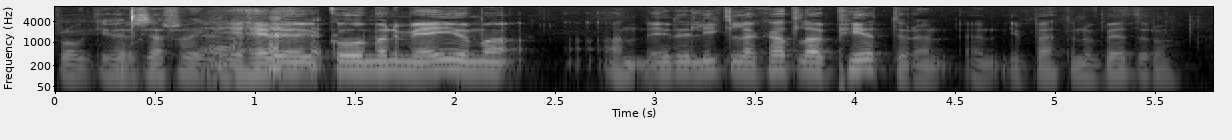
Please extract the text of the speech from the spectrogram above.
flóki fyrir sérfræðingi ég heyrði góðum mönnum í eigum að hann er líklega kallaði Pétur en, en ég bætti nú betur og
